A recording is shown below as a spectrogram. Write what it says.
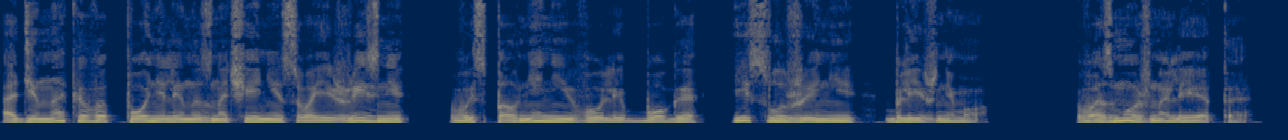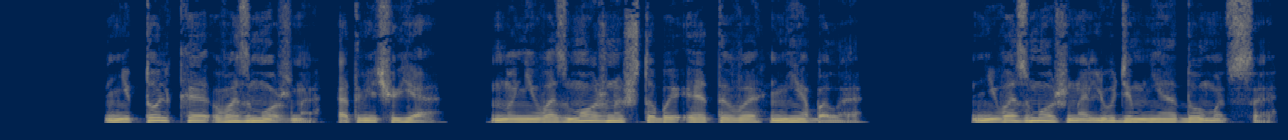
одинаково поняли назначение своей жизни в исполнении воли Бога и служении ближнему. Возможно ли это? Не только возможно, отвечу я, но невозможно, чтобы этого не было. Невозможно людям не одуматься,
